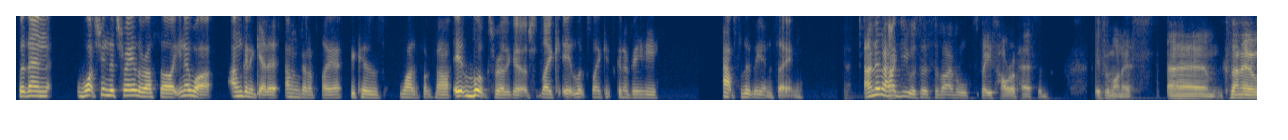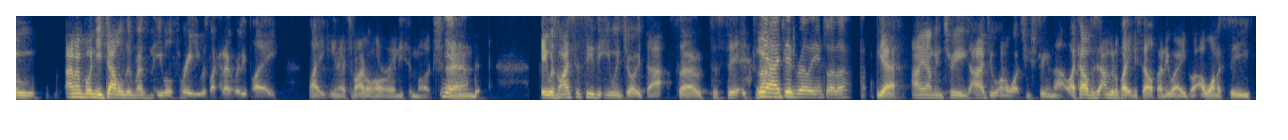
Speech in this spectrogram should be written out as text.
But then watching the trailer, I thought, you know what? I'm gonna get it and I'm gonna play it because why the fuck not? It looks really good. Like it looks like it's gonna be absolutely insane. I never had you as a survival space horror person, if I'm honest. Because I know I remember when you dabbled in Resident Evil Three, you was like, I don't really play like you know survival horror or anything much, Yeah. and it was nice to see that you enjoyed that. So to see, 'cause Yeah, I'm I did really enjoy that. Yeah, I am intrigued. I do want to watch you stream that. Like, obviously, I'm going to play it myself anyway, but I want to see.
